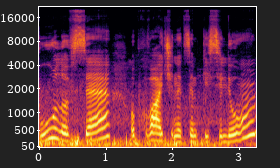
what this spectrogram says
було все обхвачене цим кисельом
